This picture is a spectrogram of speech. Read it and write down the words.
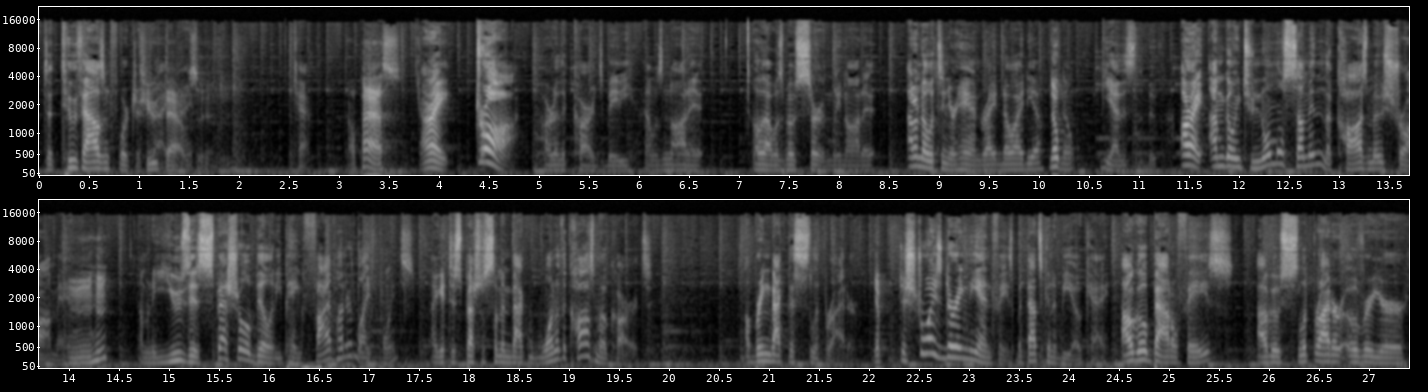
It's a 2,000 Fortress Two Dragon, right? Okay. I'll pass. All right. Draw. Heart of the cards, baby. That was not it. Oh, that was most certainly not it. I don't know what's in your hand, right? No idea? Nope. No. Yeah, this is the move. All right, I'm going to normal summon the Kozmo Straw Man. Mm-hmm. I'm going to use his special ability, paying 500 life points. I get to special summon back one of the Kozmo cards. I'll bring back the Slip Rider. Yep. Destroys during the end phase, but that's going to be okay. I'll go battle phase. I'll go Slip Rider over your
